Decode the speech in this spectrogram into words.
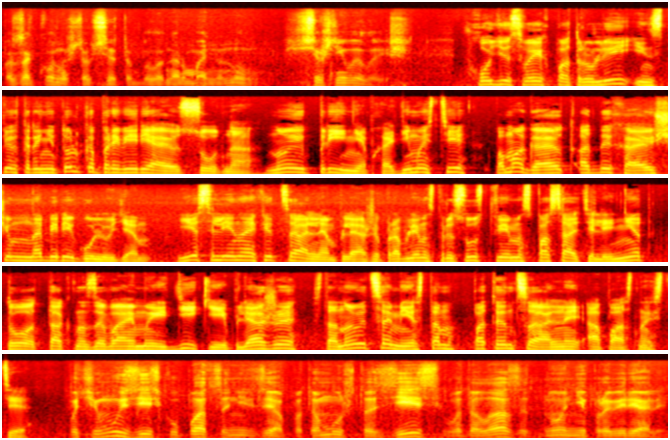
по закону, чтобы все это было нормально. Ну, все ж не выловишь. В ходе своих патрулей инспекторы не только проверяют судно, но и при необходимости помогают отдыхающим на берегу людям. Если на официальном пляже проблем с присутствием спасателей нет, то так называемые дикие пляжи становятся местом потенциальной опасности. Почему здесь купаться нельзя? Потому что здесь водолазы дно не проверяли.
